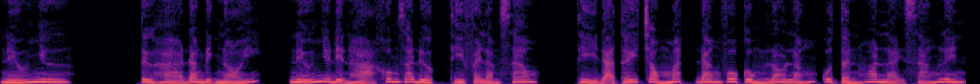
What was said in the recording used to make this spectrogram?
nếu như... Từ hà đang định nói, nếu như điện hạ không ra được thì phải làm sao? Thì đã thấy trong mắt đang vô cùng lo lắng của tần hoan lại sáng lên.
